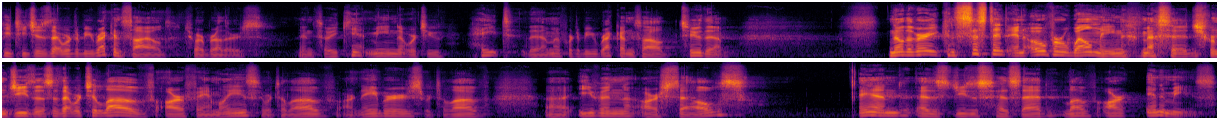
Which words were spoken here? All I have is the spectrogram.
he teaches that we're to be reconciled to our brothers. And so he can't mean that we're to hate them if we're to be reconciled to them. No, the very consistent and overwhelming message from Jesus is that we're to love our families, we're to love our neighbors, we're to love uh, even ourselves, and as Jesus has said, love our enemies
